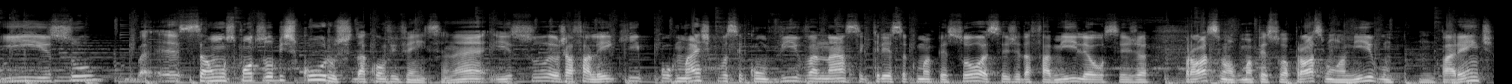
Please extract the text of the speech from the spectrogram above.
E isso é, são os pontos obscuros da convivência, né? Isso eu já falei que por mais que você conviva, nasça e cresça com uma pessoa, seja da família ou seja próxima, alguma pessoa próxima, um amigo, um parente,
